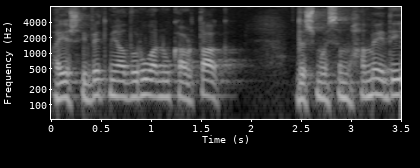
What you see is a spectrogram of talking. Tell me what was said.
Ai është i vetmi i adhuruar nuk ka ortak. Dëshmoj se Muhamedi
